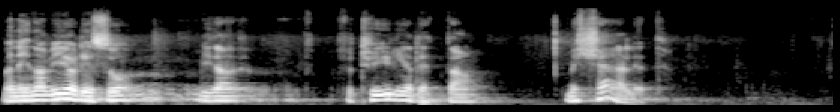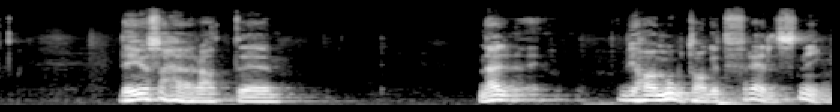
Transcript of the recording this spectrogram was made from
Men innan vi gör det så vill jag förtydliga detta med kärlet. Det är ju så här att eh, när vi har mottagit frälsning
